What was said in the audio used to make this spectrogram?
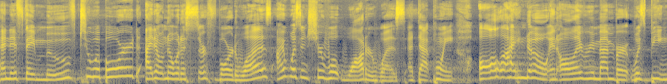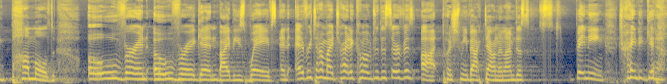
and if they moved to a board. I don't know what a surfboard was. I wasn't sure what water was at that point. All I know and all I remember was being pummeled over and over again by these waves. And every time I try to come up to the surface, ah, it pushed me back down and I'm just spinning, trying to get up.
